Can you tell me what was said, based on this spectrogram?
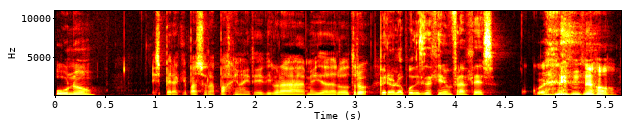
1. Espera que paso la página y te digo la medida del otro. ¿Pero lo podéis decir en francés? No,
